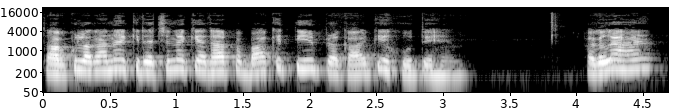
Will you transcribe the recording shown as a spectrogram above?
तो आपको लगाना है कि रचना के आधार पर वाक्य तीन प्रकार के होते हैं। अगला है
